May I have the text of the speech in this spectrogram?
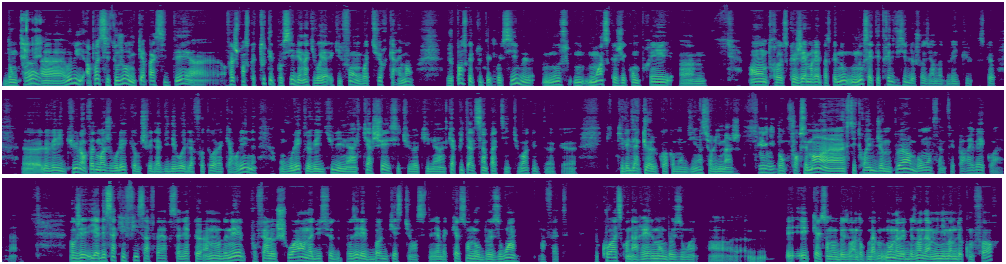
Donc ah oui, oui. Après, c'est toujours une capacité. en fait, je pense que tout est possible. Il y en a qui voyagent, qui le font en voiture carrément. Je pense que tout est mmh. possible. Nous, moi, ce que j'ai compris entre ce que j'aimerais, parce que nous, nous, ça a été très difficile de choisir notre véhicule, parce que euh, le véhicule, en fait, moi, je voulais, comme je fais de la vidéo et de la photo avec Caroline, on voulait que le véhicule, il ait un cachet, si tu veux, qu'il ait un capital sympathie, tu vois, qu'il ait de la gueule, quoi, comme on dit, hein, sur l'image. Mmh Donc, forcément, un Citroën Jumper, bon, ça me fait pas rêver, quoi. Donc, il y a des sacrifices à faire, c'est-à-dire qu'à un moment donné, pour faire le choix, on a dû se poser les bonnes questions, c'est-à-dire ben, quels sont nos besoins, en fait de quoi est-ce qu'on a réellement besoin euh, et, quels sont nos besoins. Donc bah, nous, on avait besoin d'un minimum de confort.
